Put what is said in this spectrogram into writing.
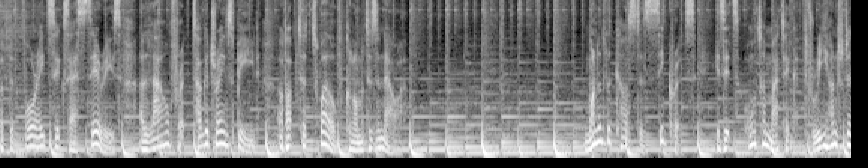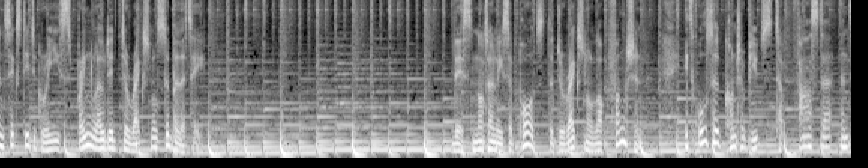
of the 486S series allow for a tugger train speed of up to 12 kilometers an hour. One of the caster's secrets is its automatic 360 degree spring-loaded directional stability. This not only supports the directional lock function, it also contributes to faster and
